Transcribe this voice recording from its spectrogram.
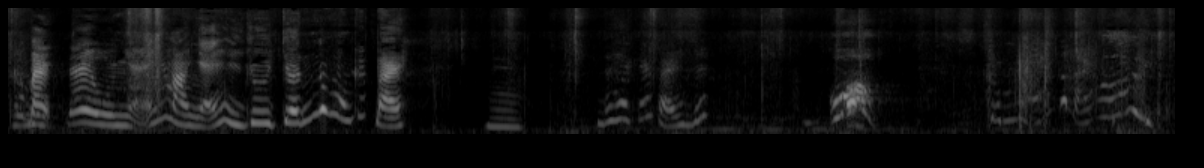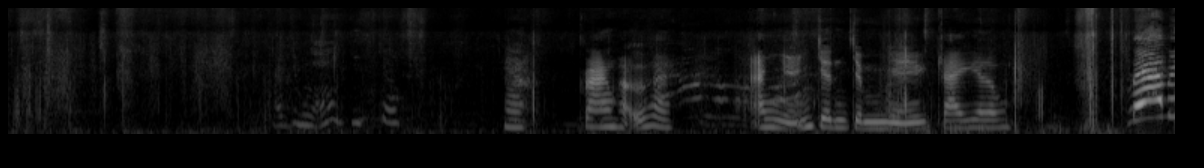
các bạn đây là nhãn mà nhãn thì chưa chín đúng không các bạn? Ừ. đây ha các bạn biết wow chùm nhãn các bạn ơi. Chùm nhãn này chín chưa? Con ăn thử thôi. Ăn nhãn trên chùm nhẹ cây ra luôn. Ba biết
